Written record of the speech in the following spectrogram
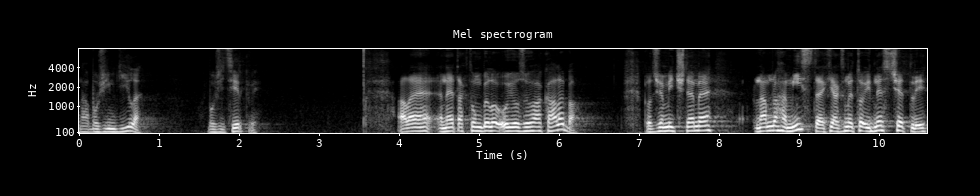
na božím díle, boží církvi. Ale ne tak tomu bylo u Jozua a Káleba. Protože my čteme na mnoha místech, jak jsme to i dnes četli,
